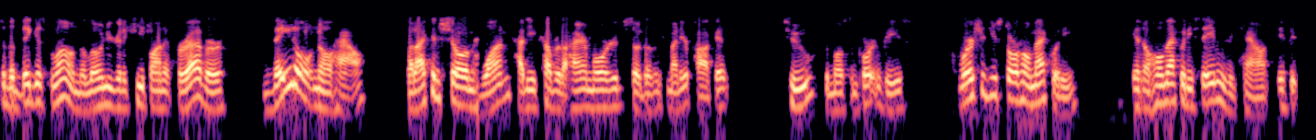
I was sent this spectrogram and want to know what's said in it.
to the biggest loan, the loan you're going to keep on it forever. They don't know how, but I can show them one, how do you cover the higher mortgage so it doesn't come out of your pocket? Two, the most important piece, where should you store home equity? In a home equity savings account, if it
